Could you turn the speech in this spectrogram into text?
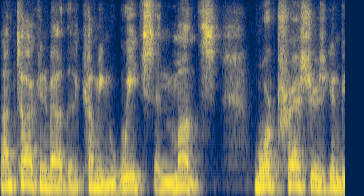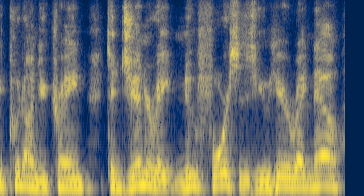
I'm talking about the coming weeks and months, more pressure is going to be put on Ukraine to generate new forces. You hear right now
